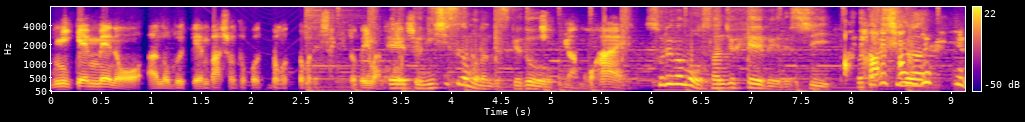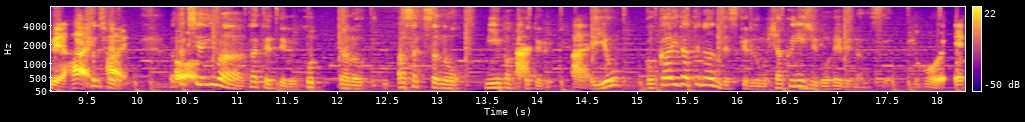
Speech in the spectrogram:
2軒目のあの物件、場所どこ、どこ、どこでしたっけ？ちょっと今のえっ、と、西巣鴨なんですけど、はい。それはもう30平米ですし、私が30平米？はい。30はい。私が今建ててるホあの浅草の民泊ホテル、はい。えよ5階建てなんですけれども、125平米なんですよ。すごい。え、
